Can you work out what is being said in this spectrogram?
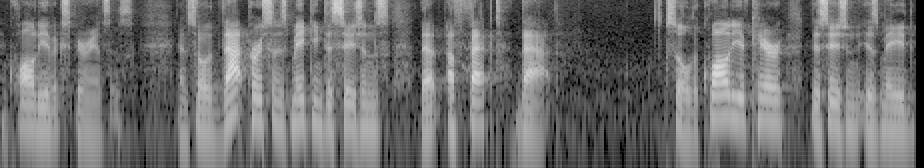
and quality of experiences. And so that person is making decisions that affect that. So the quality of care decision is made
